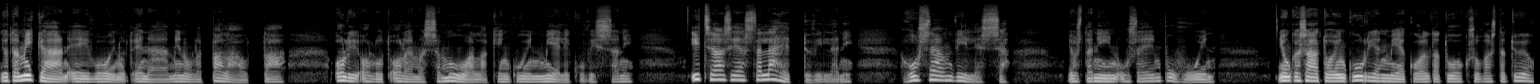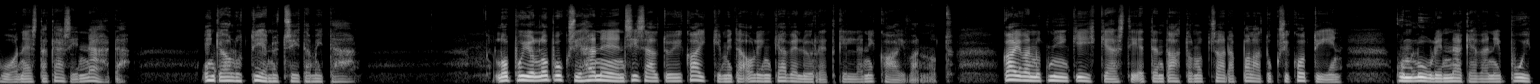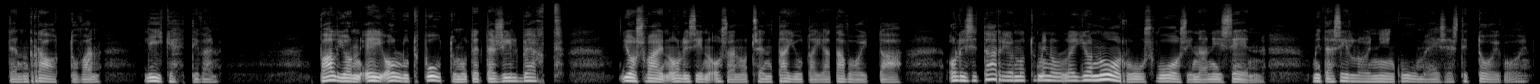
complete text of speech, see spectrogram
jota mikään ei voinut enää minulle palauttaa, oli ollut olemassa muuallakin kuin mielikuvissani, itse asiassa lähettyvilläni, Villessä, josta niin usein puhuin, jonka saatoin kurjenmiekoilta tuoksuvasta työhuoneesta käsin nähdä. Enkä ollut tiennyt siitä mitään. Loppujen lopuksi häneen sisältyi kaikki, mitä olin kävelyretkilläni kaivannut. Kaivannut niin kiihkeästi, etten tahtonut saada palatuksi kotiin, kun luulin näkeväni puitten raottuvan, liikehtivän. Paljon ei ollut puuttunut, että Gilbert, jos vain olisin osannut sen tajuta ja tavoittaa, olisi tarjonnut minulle jo nuoruusvuosinani sen, mitä silloin niin kuumeisesti toivoin.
